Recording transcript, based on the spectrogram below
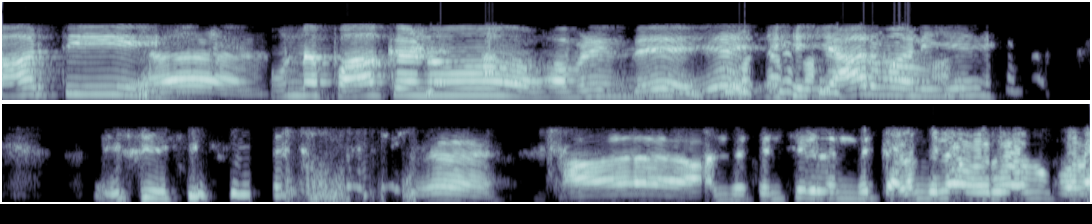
கார்த்தி. உன்னை பாக்கணும் அப்படின்னு யாருமா நீ? அந்த செஞ்சுரில இருந்து கிளம்பிலாம் வருவாங்க போல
